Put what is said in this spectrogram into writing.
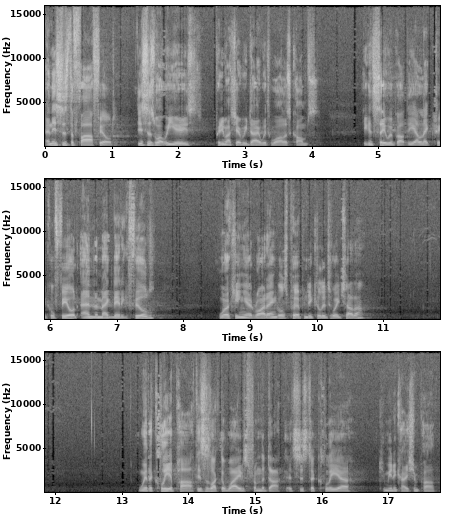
And this is the far field. This is what we use pretty much every day with wireless comms. You can see we've got the electrical field and the magnetic field working at right angles, perpendicular to each other, with a clear path. This is like the waves from the duck. It's just a clear communication path.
